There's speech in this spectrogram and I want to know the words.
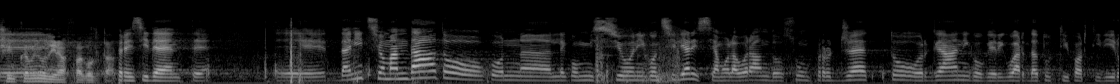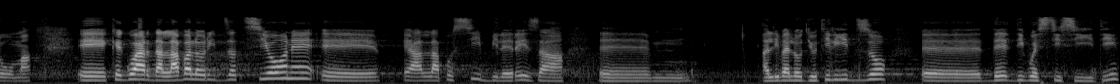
5 minuti ne ha facoltà. Presidente. Eh, da inizio mandato con eh, le commissioni consigliari stiamo lavorando su un progetto organico che riguarda tutti i forti di Roma e che guarda alla valorizzazione e, e alla possibile resa eh, a livello di utilizzo eh, de, di questi siti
